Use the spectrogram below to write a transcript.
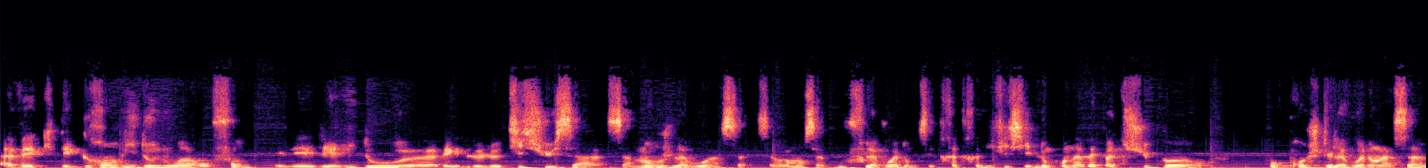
avec des grands rideaux noirs au fond et les, les rideaux euh, avec le, le, tissu ça, ça mange la voix ça, ça vraiment ça bouffe la voix donc c'est très très difficile donc on n'avait pas de support pour projeter la voix dans la salle.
